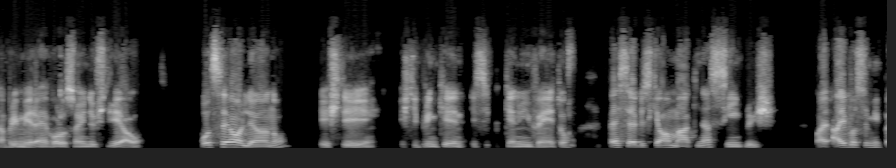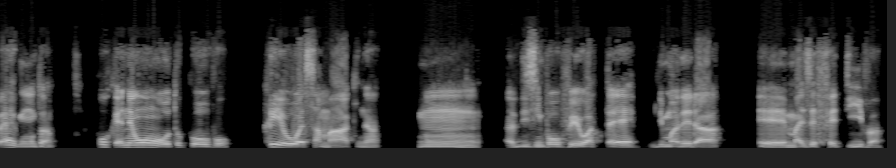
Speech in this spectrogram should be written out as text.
na primeira revolução industrial. Você olhando este este pequeno, esse pequeno invento, percebe que é uma máquina simples. Aí você me pergunta, por que nenhum outro povo criou essa máquina, num, desenvolveu até de maneira é, mais efetiva?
